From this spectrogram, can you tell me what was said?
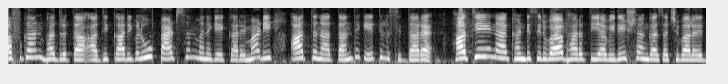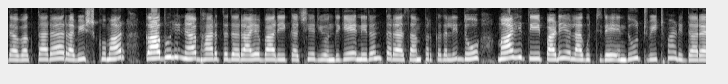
ಅಫ್ಘಾನ್ ಭದ್ರತಾ ಅಧಿಕಾರಿಗಳು ಪ್ಯಾಟ್ಸನ್ ಮನೆಗೆ ಕರೆ ಮಾಡಿ ಆತನ ತಂದೆಗೆ ತಿಳಿಸಿದ್ದಾರೆ. ಹತ್ಯೆಯನ್ನ ಖಂಡಿಸಿರುವ ಭಾರತೀಯ ವಿದೇಶಾಂಗ ಸಚಿವಾಲಯದ ವಕ್ತಾರ ರವೀಶ್ ಕುಮಾರ್ ಕಾಬೂಲಿನ ಭಾರತದ ರಾಯಭಾರಿ ಕಚೇರಿಯೊಂದಿಗೆ ನಿರಂತರ ಸಂಪರ್ಕದಲ್ಲಿದ್ದು ಮಾಹಿತಿ ಪಡೆಯಲಾಗುತ್ತಿದೆ ಎಂದು ಟ್ವೀಟ್ ಮಾಡಿದ್ದಾರೆ.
